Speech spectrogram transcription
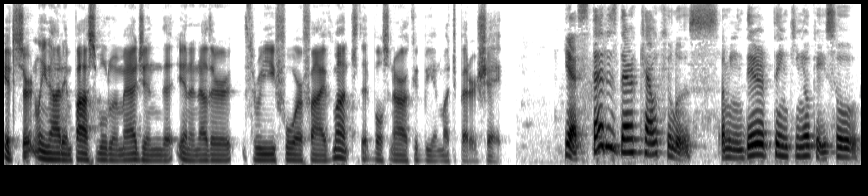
it's certainly not impossible to imagine that in another three, four, five months, that Bolsonaro could be in much better shape. Yes, that is their calculus. I mean, they're thinking, okay, so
